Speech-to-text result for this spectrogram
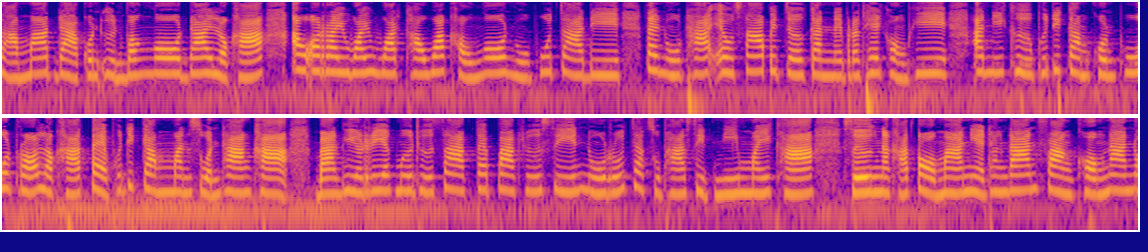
สามารถด่าคนอื่นว่าโง่ได้หรอคะ เอาอะไรไว้วัดเขาว่าเขาโง่หนูพูดจาดี แต่หนูท้าเอลซ่าไปเจอกันในประเทศของพี่ อันนี้คือพฤติกรรมคนพูดเพราะหรอคะ แต่พฤติกรรมมันสวนทางค่ะ บ้านพี่เรียกมือถือสากแต่ปากถือศีลหนูรู้จักสุภาษิตนี้ไหมคะ ซึ่งนะคะต่อมาเนี่ยทางด้านฝั่งของนาโน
